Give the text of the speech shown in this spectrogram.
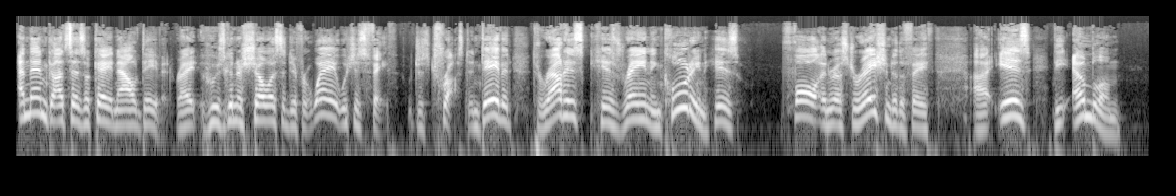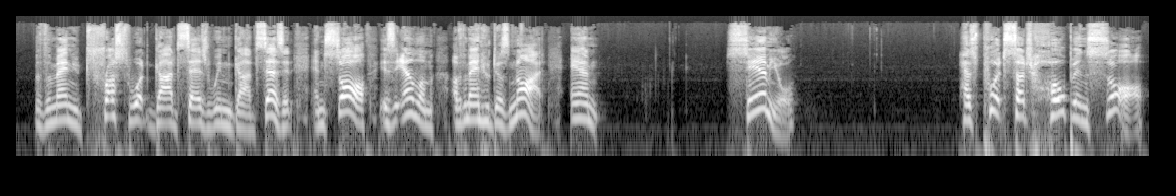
And then God says, okay, now David, right? Who's going to show us a different way, which is faith, which is trust. And David, throughout his, his reign, including his fall and restoration to the faith uh, is the emblem of the man who trusts what God says when God says it, and Saul is the emblem of the man who does not. And Samuel has put such hope in Saul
